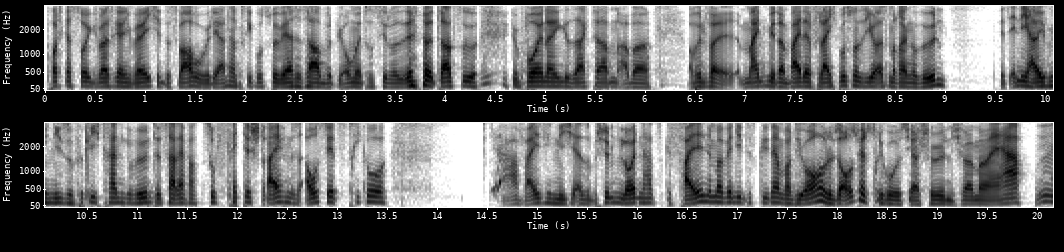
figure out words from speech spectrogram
Podcast-Folge. Ich weiß gar nicht, welche das war, wo wir die anderen Trikots bewertet haben. Würde mich auch mal interessieren, was wir dazu im Vorhinein gesagt haben. Aber auf jeden Fall meint mir dann beide, vielleicht muss man sich auch erstmal dran gewöhnen. Letztendlich habe ich mich nie so wirklich dran gewöhnt. Das hat einfach zu fette Streifen, das Auswärtstrikot ja, weiß ich nicht. Also bestimmten Leuten hat es gefallen, immer wenn die das gesehen haben, waren die, oh, das Auswärtstrikot ist ja schön. Ich war immer, ja, hm.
